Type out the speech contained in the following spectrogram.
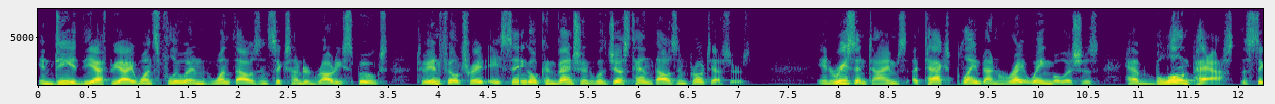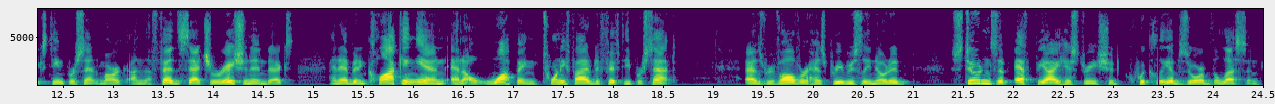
Indeed, the FBI once flew in 1,600 rowdy spooks to infiltrate a single convention with just 10,000 protesters. In recent times, attacks blamed on right wing militias have blown past the 16% mark on the Fed's saturation index and have been clocking in at a whopping 25 to 50%. As Revolver has previously noted, Students of FBI history should quickly absorb the lesson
